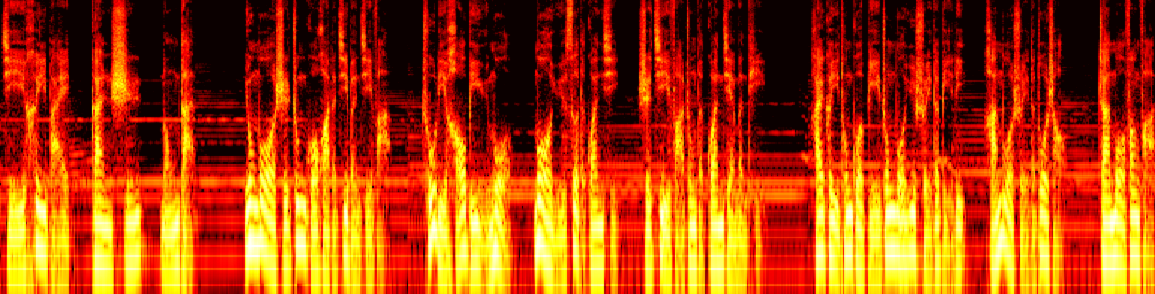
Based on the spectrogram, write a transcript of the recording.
即黑白、干湿、浓淡。用墨是中国画的基本技法，处理好笔与墨、墨与色的关系是技法中的关键问题。还可以通过笔中墨与水的比例、含墨水的多少、蘸墨方法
